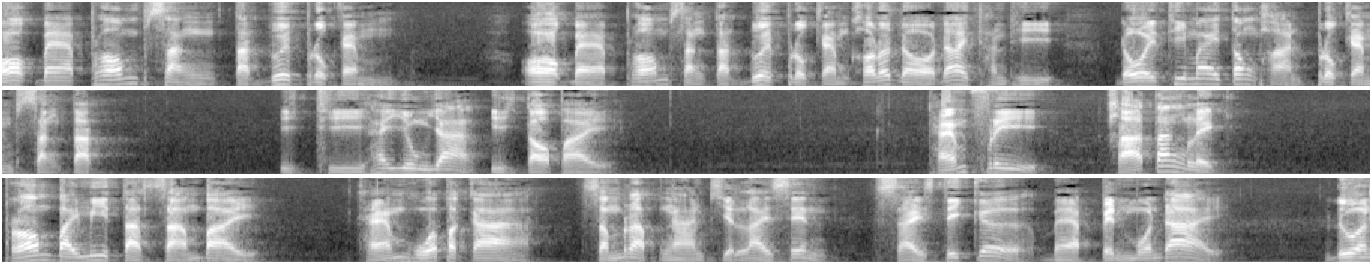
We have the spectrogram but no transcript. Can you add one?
ออกแบบพร้อมสั่งตัดด้วยโปรแกรม ออกแบบพร้อมสั่งตัดด้วยโปรแกรม Corridor ได้ทันที โดยที่ไม่ต้องผ่านโปรแกรมสั่งตัด อีกทีให้ยุ่งยากอีกต่อไป แถมฟรีขาตั้งเหล็ก พร้อมใบมีดตัดสามใบ แถมหัวปากกาสำหรับงานเขียนลายเส้น ใส่สติกเกอร์แบบเป็นม้วนได้ด่วน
